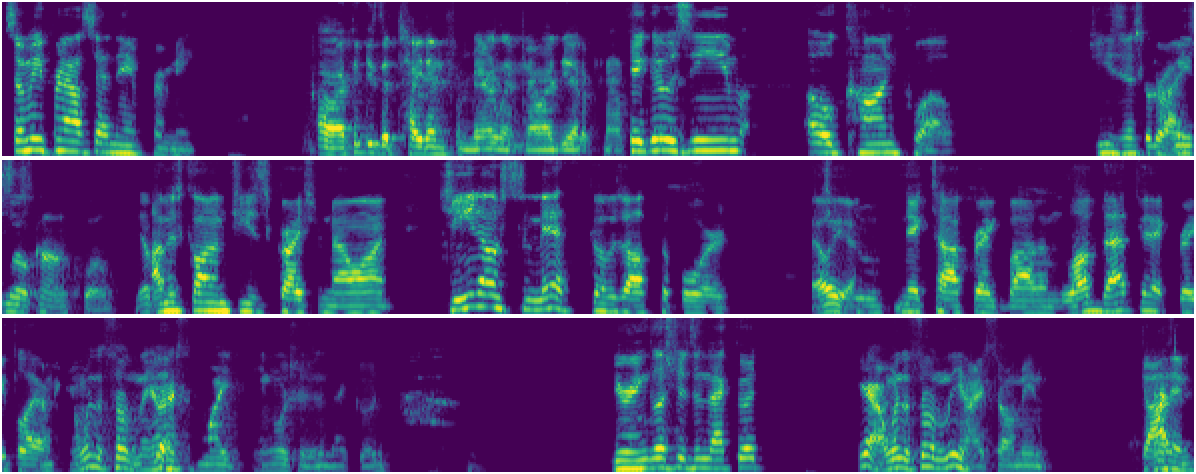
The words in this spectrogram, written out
Somebody pronounce that name for me. Oh, I think he's a tight end from Maryland. No idea how to pronounce it. Chigoziem Okonkwo. Jesus Christ. Okonkwo. Yep. I'm just calling him Jesus Christ from now on. Geno Smith goes off the board. Hell yeah. Nick Top, Greg Bottom. Love that pick. Great player. mean, I went to Southern Lehigh. so My English isn't that good. Your English isn't that good. Yeah, I went to Southern Lehigh, so I mean, Got him.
